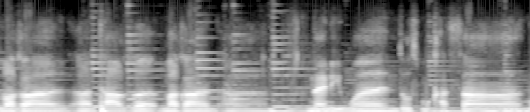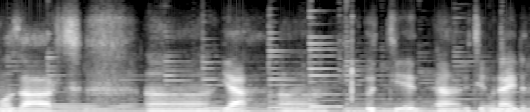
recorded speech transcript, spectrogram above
маған тағы маған 91 дос мұқасан мозарт иә өте ұнайды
